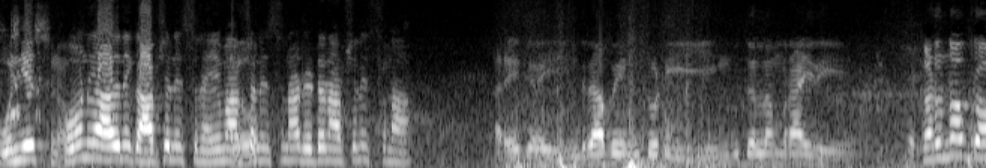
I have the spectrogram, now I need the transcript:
ఫోన్ చేస్తున్నావు? ఫోన్ కాదు నీకు ఆప్షన్ ఇస్తున్నా. ఏం ఆప్షన్ ఇస్తున్నా? రిటర్న్ ఆప్షన్ ఇస్తున్నా. అరే జర ఇందిరా బెయిన్ తోటి ఏం గుద్దల్లమ్రా ఇది? ఎక్కడున్నావు బ్రో?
